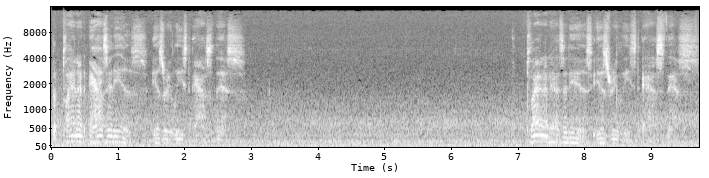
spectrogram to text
The planet as it is, is released as this. The planet as it is, is released as this.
